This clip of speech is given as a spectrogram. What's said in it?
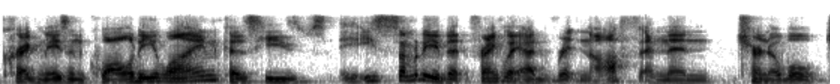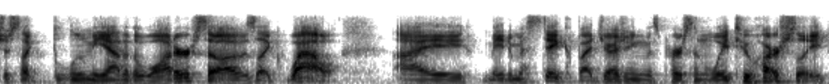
Craig Mazin quality line because he's he's somebody that frankly I'd written off, and then Chernobyl just like blew me out of the water. So I was like, wow, I made a mistake by judging this person way too harshly,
